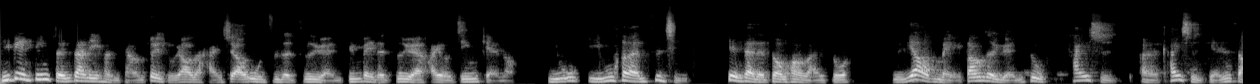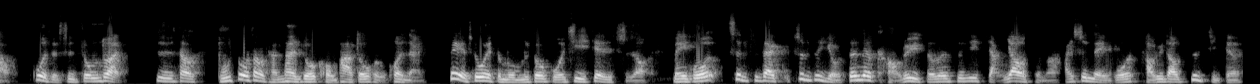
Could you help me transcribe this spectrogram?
即便精神战力很强，最主要的还是要物资的资源、军备的资源还有金钱哦。以乌以乌克兰自己现在的状况来说，只要美方的援助开始呃开始减少或者是中断。事实上，不坐上谈判桌，恐怕都很困难。这也是为什么我们说国际现实哦，美国是不是在，是不是有真的考虑泽伦斯基想要什么，还是美国考虑到自己的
